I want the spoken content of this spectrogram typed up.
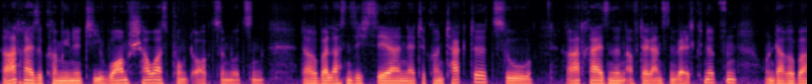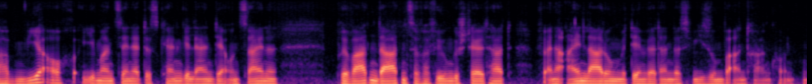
Radreise-Community warmshowers.org zu nutzen. Darüber lassen sich sehr nette Kontakte zu Radreisenden auf der ganzen Welt knüpfen und darüber haben wir auch jemand sehr Nettes kennengelernt, der uns seine privaten Daten zur Verfügung gestellt hat für eine Einladung, mit der wir dann das Visum beantragen konnten.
